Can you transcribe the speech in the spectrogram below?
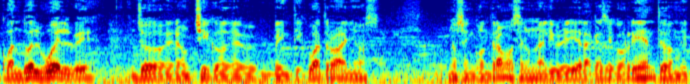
Cuando él vuelve, yo era un chico de 24 años, nos encontramos en una librería de la calle Corriente donde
